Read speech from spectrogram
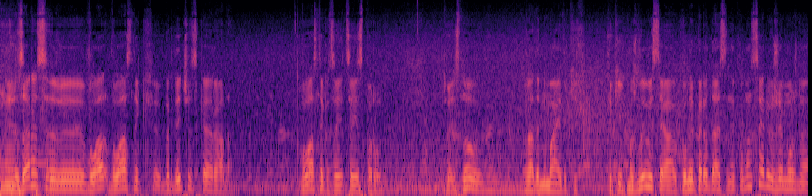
Е, Зараз е, власник Бердичівська рада, власник цієї, споруди. Тобто, ну, рада не має таких, таких можливостей, а коли передасться на комунсері, вже можна,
